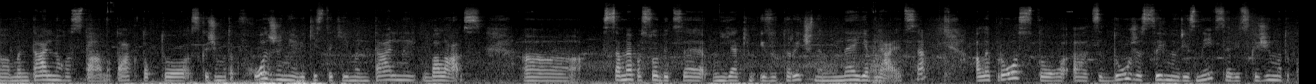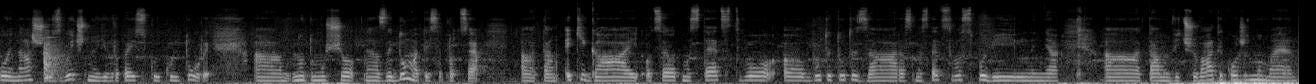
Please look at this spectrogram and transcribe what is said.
ментального стану, так? тобто, скажімо так, входження в якийсь такий ментальний баланс. Е, Саме по собі це ніяким ізотеричним не являється, але просто е, це дуже сильно різниця від, скажімо, такої нашої звичної європейської культури. Е, Ну тому що е, задуматися про це, е, там екігай, оце от мистецтво е, бути тут і зараз, мистецтво сповільнення, там відчувати кожен момент.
